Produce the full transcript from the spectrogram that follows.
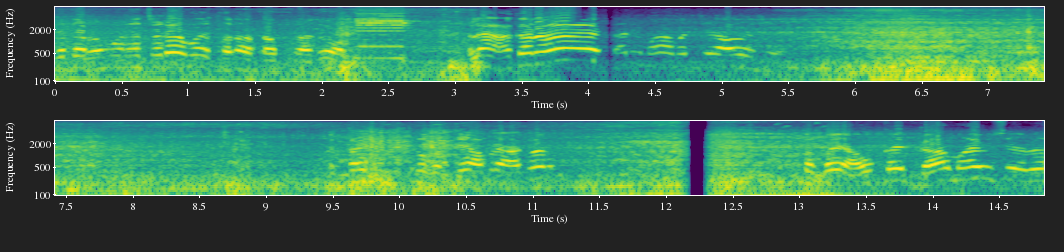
બધા રમવાના ચડે હોય ખરા કાપતા જો. એટલે આગળ તારી માં વચ્ચે આવે છે. મિત્રો વચ્ચે આપણે આગળ ભાઈ, આવું કંઈક ગામ આવ્યું છે, હવે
